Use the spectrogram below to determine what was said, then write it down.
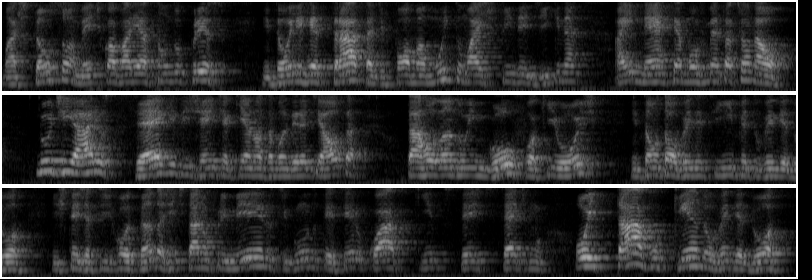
mas tão somente com a variação do preço. Então ele retrata de forma muito mais fidedigna a inércia movimentacional. No diário segue vigente aqui a nossa bandeira de alta, está rolando o engolfo aqui hoje, então talvez esse ímpeto vendedor esteja se esgotando. A gente está no primeiro, segundo, terceiro, quarto, quinto, sexto, sétimo, oitavo candle vendedor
